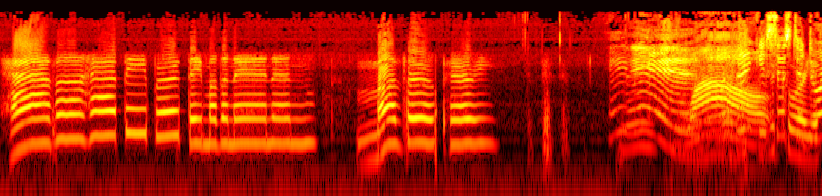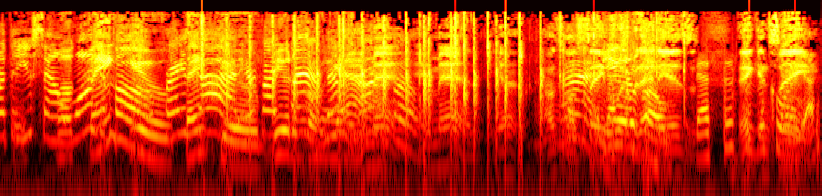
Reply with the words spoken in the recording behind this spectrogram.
have a happy birthday, Mother Nan and Mother Perry. Amen. Wow. Thank you, Sister Victoria. Dorothy. You sound Well, thank you. Praise Thank God. you. Everybody Beautiful. clap. That Yeah. was Amen. wonderful. Amen. Yeah. I was going to Right. say whatever that is. That's Sister They can Victoria.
